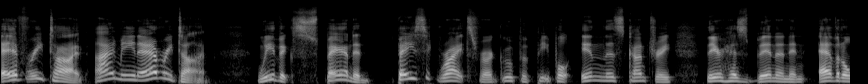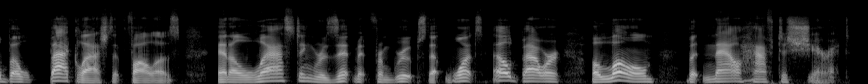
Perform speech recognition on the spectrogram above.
every time, I mean every time, we've expanded basic rights for a group of people in this country, there has been an inevitable backlash that follows and a lasting resentment from groups that once held power alone but now have to share it.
